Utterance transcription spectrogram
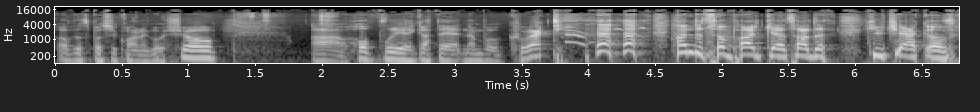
of the Special Chronicles show. Uh, hopefully, I got that number correct. Hundreds of podcasts, hard to keep track of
